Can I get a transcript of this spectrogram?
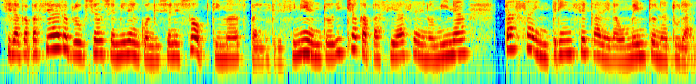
Si la capacidad de reproducción se mide en condiciones óptimas para el crecimiento, dicha capacidad se denomina tasa intrínseca del aumento natural,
